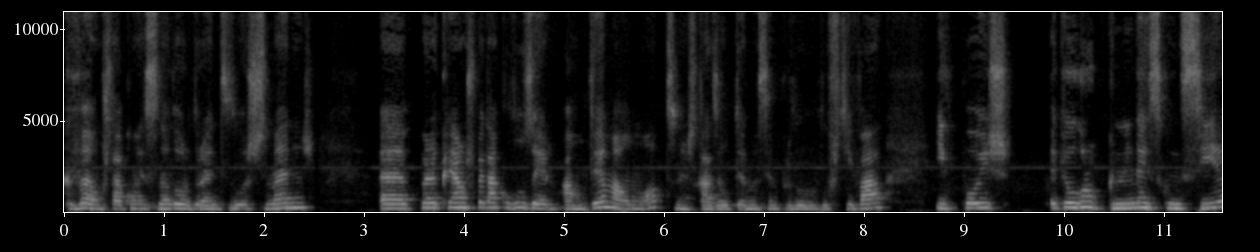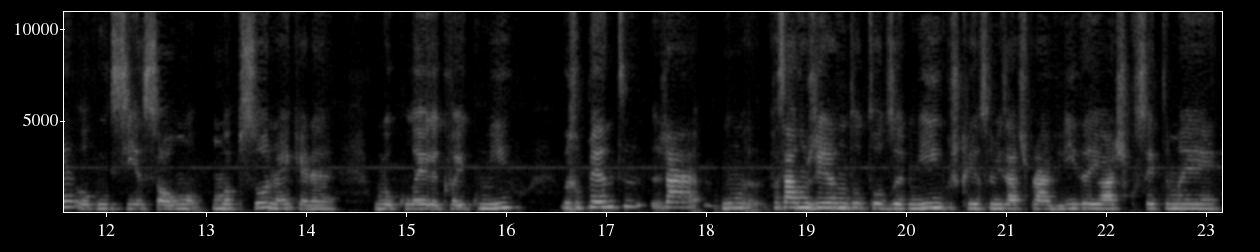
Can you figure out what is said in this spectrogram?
que vão estar com o encenador durante duas semanas, uh, para criar um espetáculo zero. Há um tema, há um mote, neste caso é o tema sempre do, do festival, e depois aquele grupo que ninguém se conhecia, ou conhecia só uma, uma pessoa, não é? Que era o meu colega que veio comigo, de repente, já numa, passado uns dias, não todos amigos, criam-se amizades para a vida. E eu acho que o também é,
